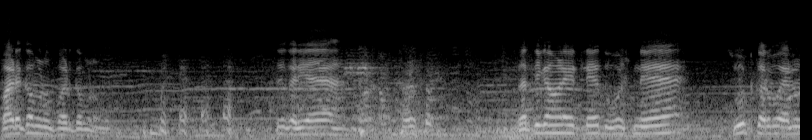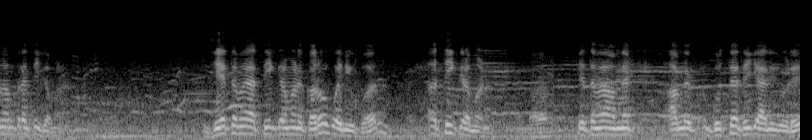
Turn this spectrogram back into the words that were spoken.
પડકમણું પડકમણું. શું કરી આવ્યા પ્રતિક્રમણ એટલે દોષને શૂટ કરવો, એનું નામ પ્રતિક્રમણ જે તમે અતિક્રમણ કરો કોઈની ઉપર, અતિક્રમણ. કે તમે અમને અમને ગુસ્સે થઈ ગયા આની જોડે.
